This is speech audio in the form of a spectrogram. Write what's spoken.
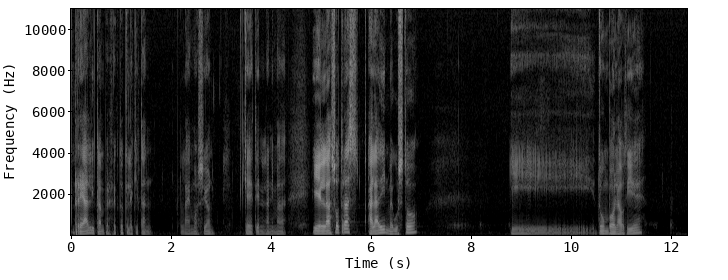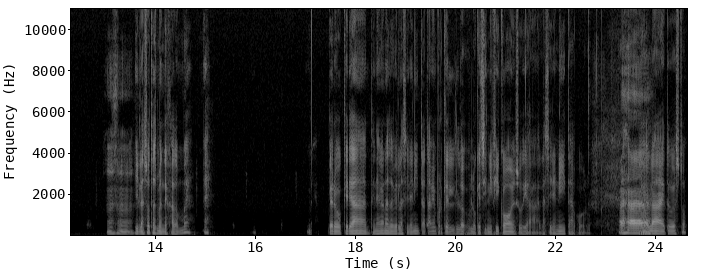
real y tan perfecto que le quitan la emoción que tiene la animada. Y en las otras, Aladdin me gustó. Y Dumbo la odié. Y las otras me han dejado. "Meh, eh". Meh. Pero quería, tenía ganas de ver la sirenita también porque lo, lo que significó en su día la sirenita, por bla, bla, Ajá. bla, y todo esto.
